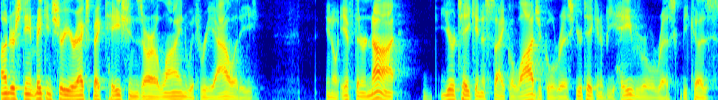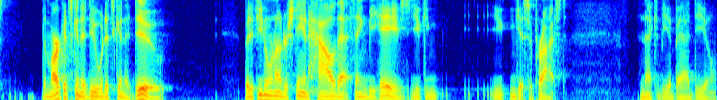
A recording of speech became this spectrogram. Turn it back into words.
understand, making sure your expectations are aligned with reality. You know, if they're not, you're taking a psychological risk, you're taking a behavioral risk because the market's going to do what it's going to do. But if you don't understand how that thing behaves, you can you can get surprised, and that could be a bad deal.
